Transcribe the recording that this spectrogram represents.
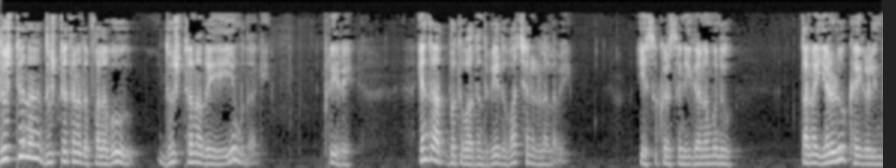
ದುಷ್ಟನ ದುಷ್ಟತನದ ಫಲವು ದುಷ್ಟನದೇ ಎಂಬುದಾಗಿ. ಪ್ರಿಯರೇ, ಎಂಥ ಅದ್ಭುತವಾದಂಥ ವೇದ ವಾಚನಗಳಲ್ಲವೇ ಯೇಸು ಕ್ರಿಸ್ತನೀಗ ನಮ್ಮನ್ನು ತನ್ನ ಎರಡೂ ಕೈಗಳಿಂದ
